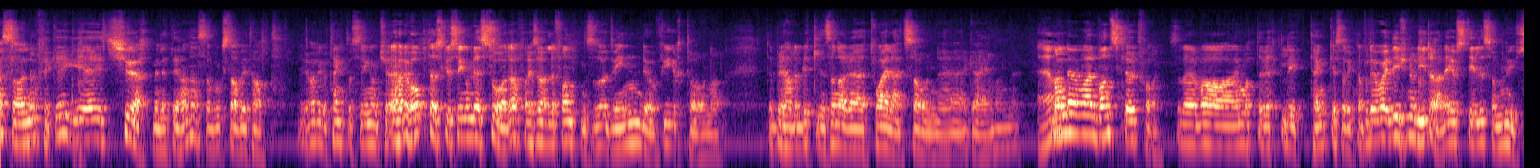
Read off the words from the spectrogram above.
altså. Nå fikk jeg eh, kjørt meg litt, altså, bokstavelig talt. Jeg hadde jo tenkt å synge om Jeg hadde håpet jeg skulle synge om det jeg så, da, for jeg så elefanten som så et vindu og fyrtårn. og Det hadde blitt litt sånn der eh, Twilight Zone-greie. Men, eh, Ja. men det var en vanskelig utfordring. Så det var, jeg måtte virkelig tenke så det For det, var, det er ikke noe lyder her. Det er jo stille som mus.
